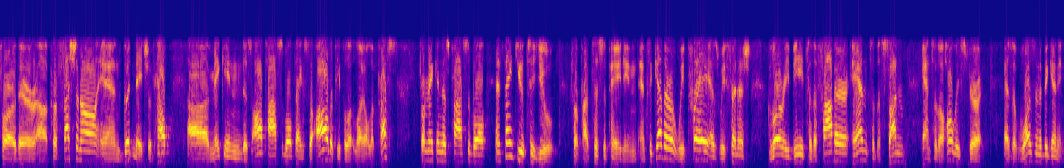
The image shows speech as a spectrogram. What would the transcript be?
for their uh, professional and good natured help uh, making this all possible. Thanks to all the people at Loyola Press for making this possible. And thank you to you for participating. And together we pray as we finish Glory be to the Father, and to the Son, and to the Holy Spirit as it was in the beginning,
